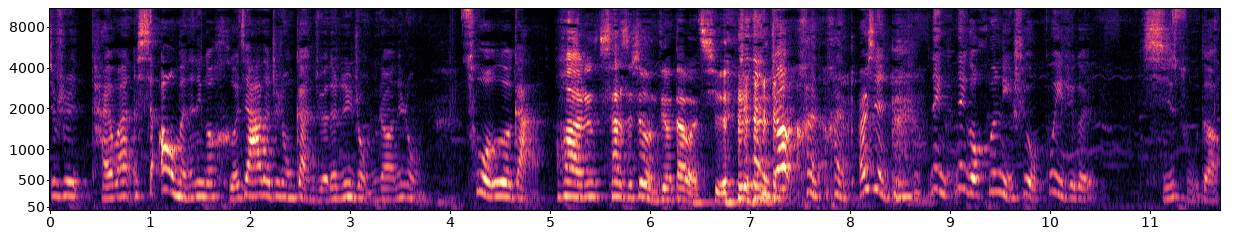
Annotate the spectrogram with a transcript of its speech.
就是台湾像澳门的那个合家的这种感觉的那种，你知道那种错愕感。哇，这下次这种地方带我去。真的，你知道很很，而且那个那个婚礼是有跪这个习俗的。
